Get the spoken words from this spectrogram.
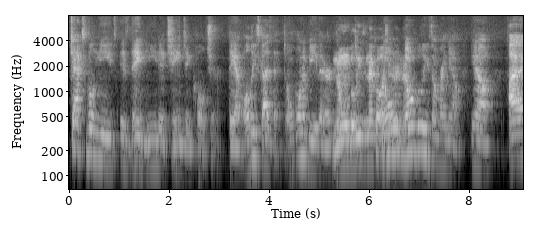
Jacksonville needs is they need a change in culture. They have all these guys that don't want to be there. No one believes in that No, culture right no one believes them right now. You know, I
